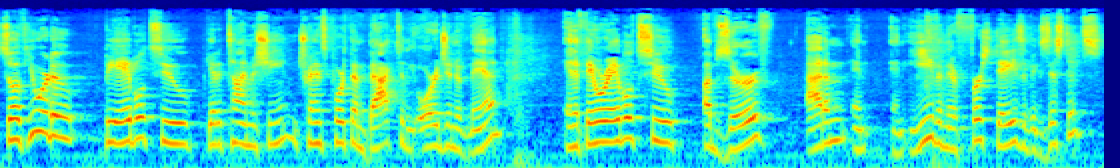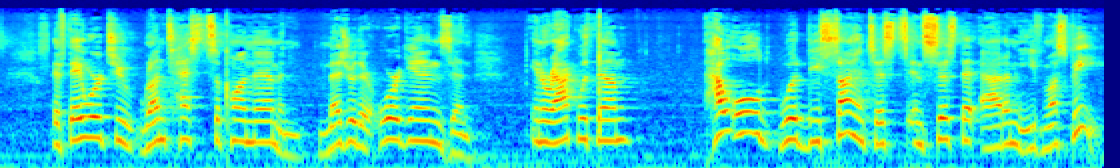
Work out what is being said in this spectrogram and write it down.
So if you were to be able to get a time machine, transport them back to the origin of man, and if they were able to observe Adam and, and Eve in their first days of existence, if they were to run tests upon them and measure their organs and interact with them, how old would these scientists insist that Adam and Eve must be?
